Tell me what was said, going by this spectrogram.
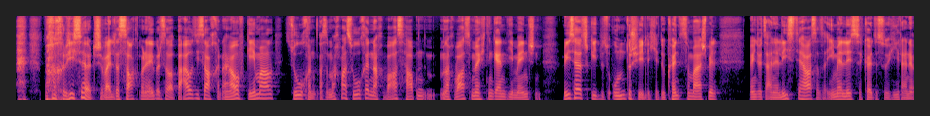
mach Research, weil das sagt man ja immer so. Bau die Sachen auf, geh mal suchen. Also mach mal Suche, nach was haben, nach was möchten gerne die Menschen. Research gibt es unterschiedliche. Du könntest zum Beispiel, wenn du jetzt eine Liste hast, also E-Mail-Liste, könntest du hier eine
